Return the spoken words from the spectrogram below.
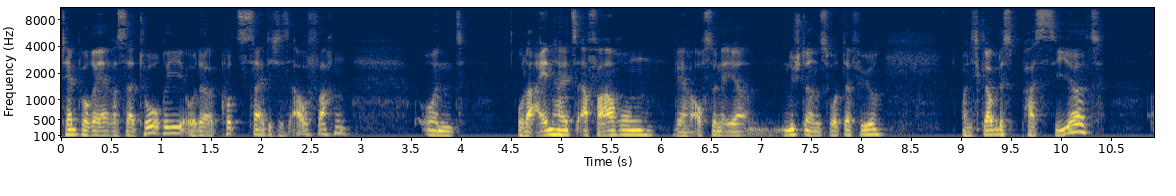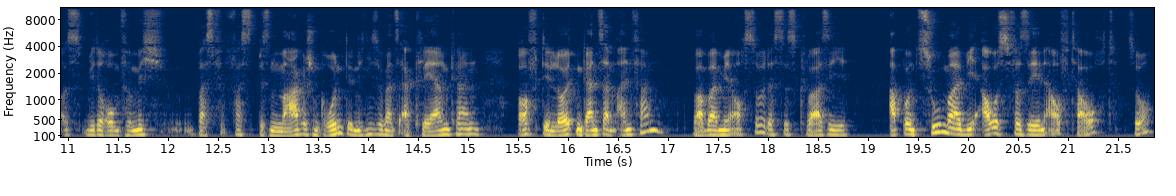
temporäre Satori oder kurzzeitiges Aufwachen und oder Einheitserfahrung wäre auch so ein eher nüchternes Wort dafür. Und ich glaube, das passiert aus wiederum für mich was fast ein bisschen magischen Grund, den ich nicht so ganz erklären kann. Oft den Leuten ganz am Anfang, war bei mir auch so, dass es quasi ab und zu mal wie aus Versehen auftaucht. So.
